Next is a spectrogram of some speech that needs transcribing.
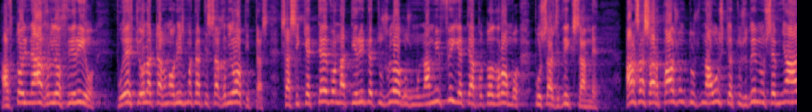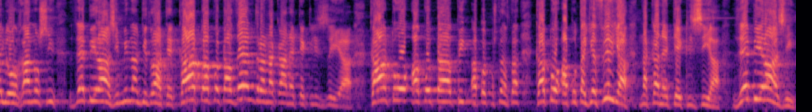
Αυτό είναι άγριο θηρίο που έχει όλα τα γνωρίσματα της αγριότητας. Σας οικετεύω να τηρείτε τους λόγους μου, να μην φύγετε από το δρόμο που σας δείξαμε. Αν σας αρπάζουν τους ναούς και τους δίνουν σε μια άλλη οργάνωση, δεν πειράζει, μην αντιδράτε. Κάτω από τα δέντρα να κάνετε εκκλησία. Κάτω από τα, από, πώς αυτά, κάτω από τα γεφύρια να κάνετε εκκλησία. Δεν πειράζει.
